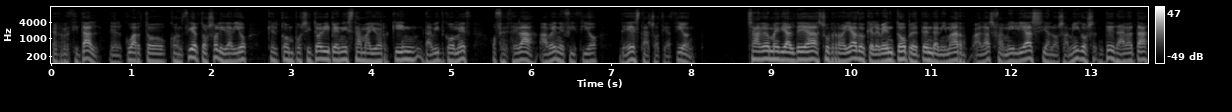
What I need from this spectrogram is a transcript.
el recital del cuarto concierto solidario que el compositor y pianista mallorquín David Gómez ofrecerá a beneficio de esta asociación. Charo Medialdea ha subrayado que el evento pretende animar a las familias y a los amigos de Dárata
